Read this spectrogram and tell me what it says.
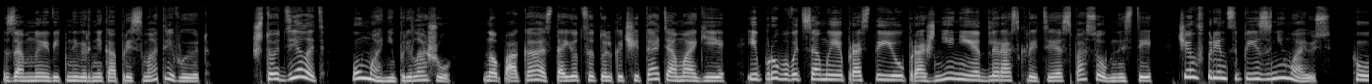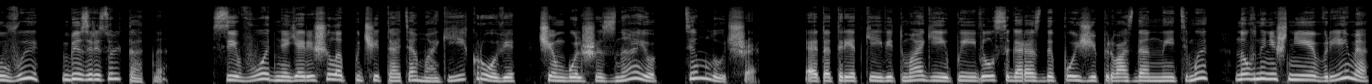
за мной ведь наверняка присматривают. Что делать? ума не приложу. Но пока остается только читать о магии и пробовать самые простые упражнения для раскрытия способностей, чем, в принципе, и занимаюсь. Увы, безрезультатно. Сегодня я решила почитать о магии крови. Чем больше знаю, тем лучше. Этот редкий вид магии появился гораздо позже первозданной тьмы, но в нынешнее время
